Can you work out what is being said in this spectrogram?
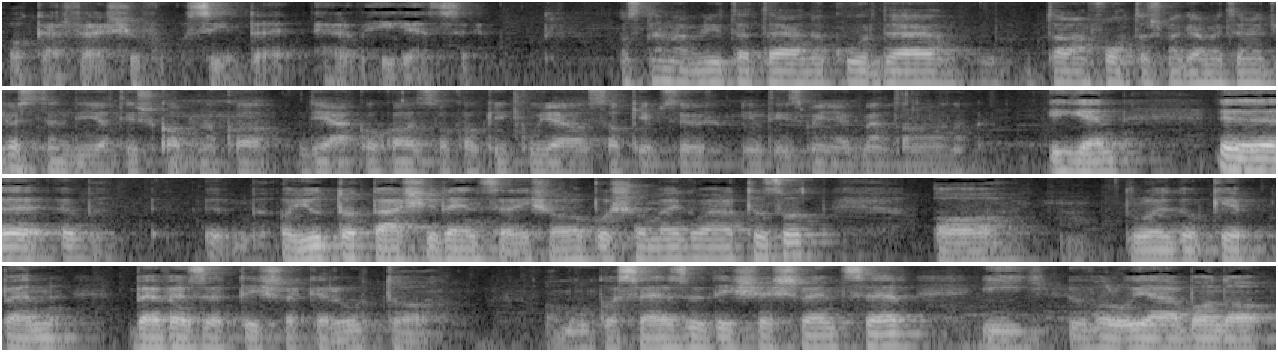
akár felsőfokú szinten elvégezze. Azt nem említette elnök úr, de talán fontos megemlíteni, hogy ösztöndíjat is kapnak a diákok azok, akik ugye a szakképző intézményekben tanulnak. Igen, a juttatási rendszer is alaposan megváltozott. A tulajdonképpen bevezetésre került a, a munkaszerződéses rendszer, így valójában a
